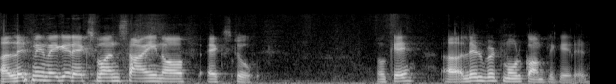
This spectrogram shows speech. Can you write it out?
Uh, let me make it x1 sine of x2. Okay, a little bit more complicated.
